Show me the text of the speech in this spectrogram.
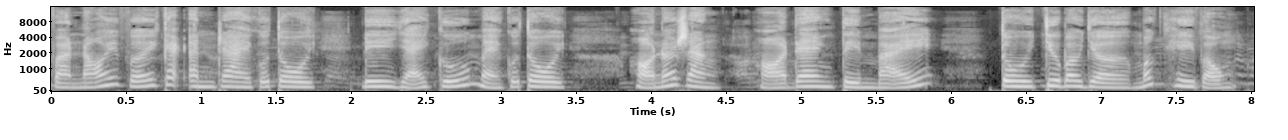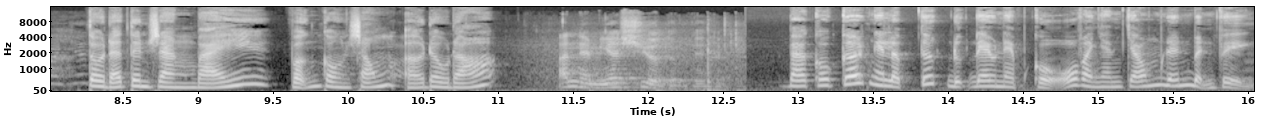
và nói với các anh trai của tôi đi giải cứu mẹ của tôi. Họ nói rằng họ đang tìm bà ấy. Tôi chưa bao giờ mất hy vọng. Tôi đã tin rằng bà ấy vẫn còn sống ở đâu đó. Bà câu kết ngay lập tức được đeo nẹp cổ và nhanh chóng đến bệnh viện,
